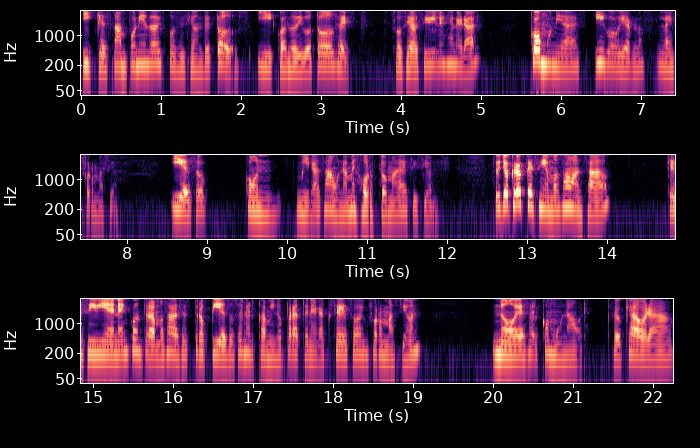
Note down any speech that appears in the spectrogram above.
y que están poniendo a disposición de todos. Y cuando digo todos es sociedad civil en general, comunidades y gobiernos la información. Y eso con miras a una mejor toma de decisiones. Entonces yo creo que sí hemos avanzado, que si bien encontramos a veces tropiezos en el camino para tener acceso a información, no es el común ahora. Creo que ahora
